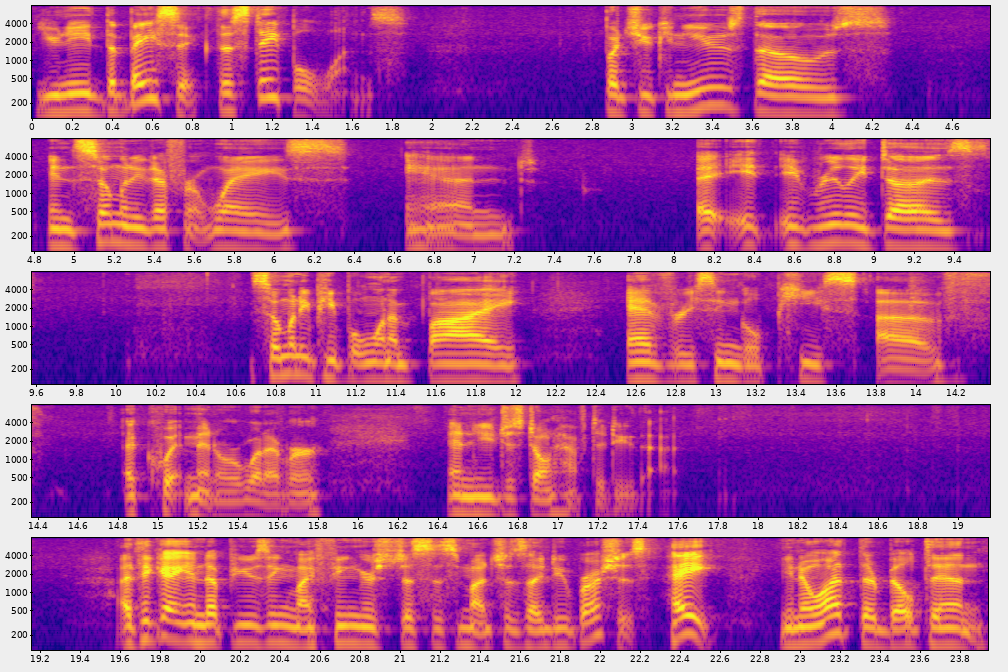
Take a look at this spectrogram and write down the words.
You need the basic, the staple ones but you can use those in so many different ways and it, it really does so many people want to buy every single piece of equipment or whatever and you just don't have to do that i think i end up using my fingers just as much as i do brushes hey you know what they're built in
